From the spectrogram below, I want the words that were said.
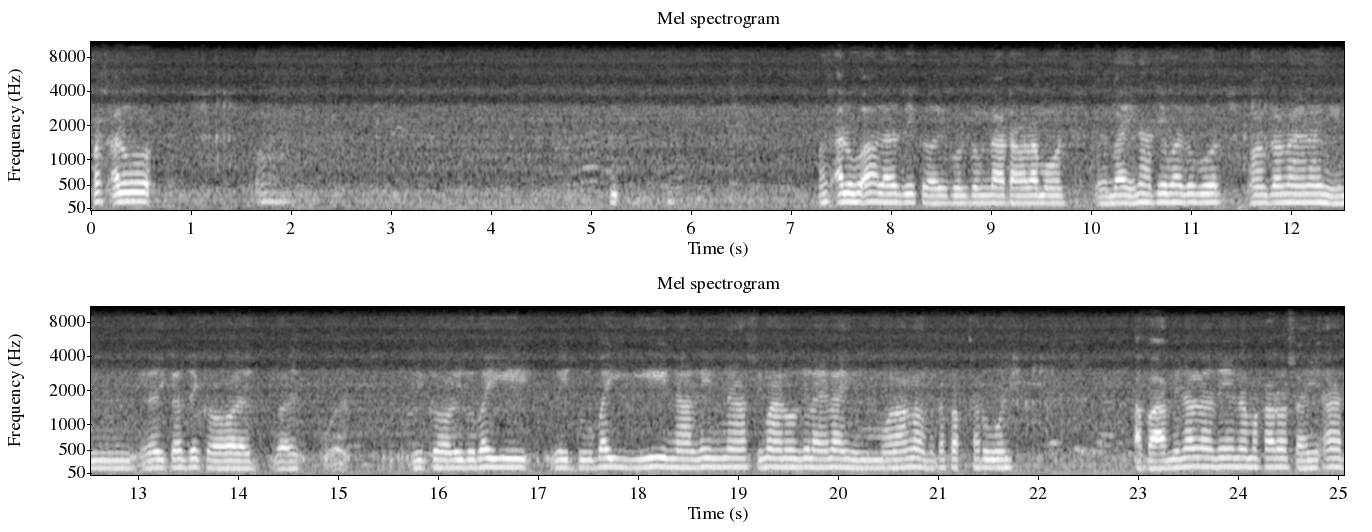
Pas alu Mas'aluhu ahla dzikra in kuntum la ta'lamun wal bayyinati wa zubur wa anzalna ilaihim ilaika dzikra wa dzikra litubayyi litubayyina lin-nasi ma nuzila ilaihim wa la'allahum yatafakkarun apa aminal ladzina makaru sayi'at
